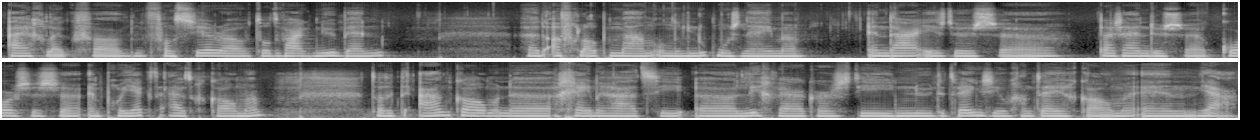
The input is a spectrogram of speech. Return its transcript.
eigenlijk van, van zero tot waar ik nu ben, de afgelopen maand onder de loep moest nemen. En daar, is dus, uh, daar zijn dus cursussen en projecten uitgekomen dat ik de aankomende generatie uh, lichtwerkers die nu de tweelingziel gaan tegenkomen en ja,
